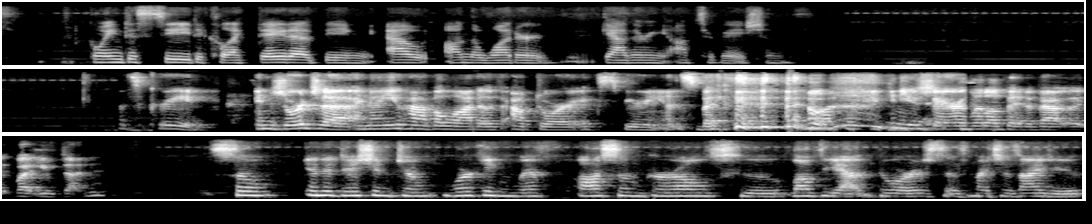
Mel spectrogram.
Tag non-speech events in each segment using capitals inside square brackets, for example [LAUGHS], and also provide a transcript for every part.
going to sea to collect data, being out on the water gathering observations. That's great. In Georgia, I know you have a lot of outdoor experience, but [LAUGHS] can you share a little bit about what you've done? So, in addition to working with awesome girls who love the outdoors as much as I do,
